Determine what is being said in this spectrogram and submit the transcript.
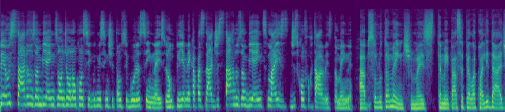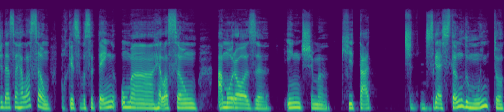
para eu estar nos ambientes onde eu não consigo me sentir tão segura assim, né? Isso amplia minha capacidade de estar nos ambientes mais desconfortáveis também, né? Absolutamente, mas também passa pela qualidade dessa relação, porque se você tem uma relação amorosa, íntima, que tá te desgastando muito,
